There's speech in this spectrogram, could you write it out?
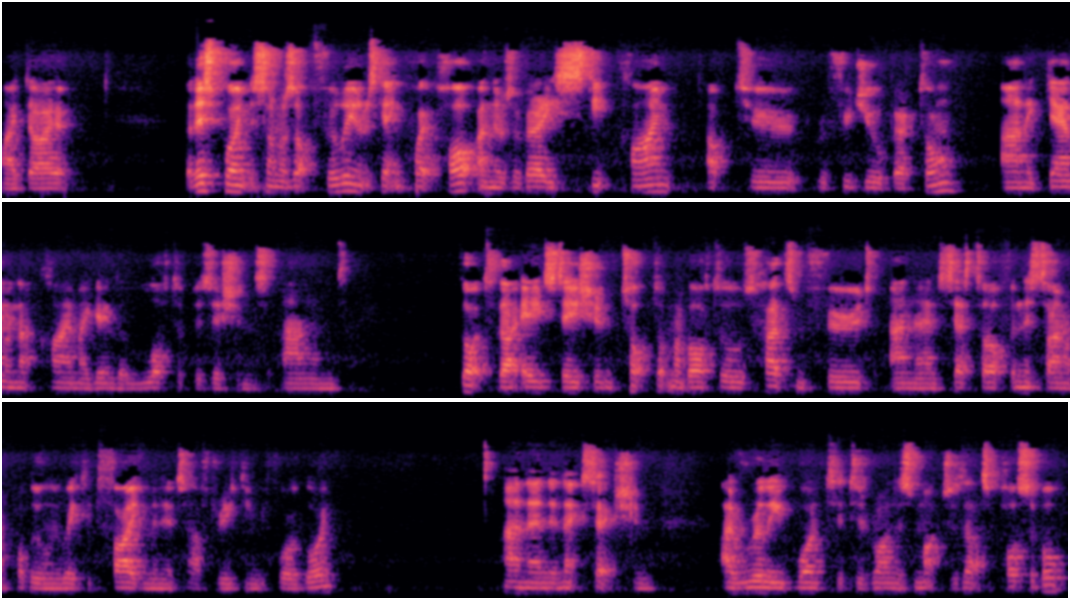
my diet. At this point, the sun was up fully and it was getting quite hot, and there was a very steep climb up to Rifugio Bertone. And again, on that climb, I gained a lot of positions and got to that aid station, topped up my bottles, had some food, and then set off. And this time, I probably only waited five minutes after eating before going. And then the next section, I really wanted to run as much as that's possible.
